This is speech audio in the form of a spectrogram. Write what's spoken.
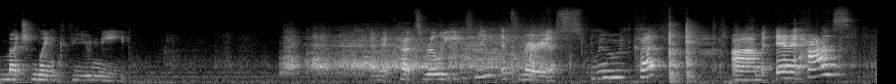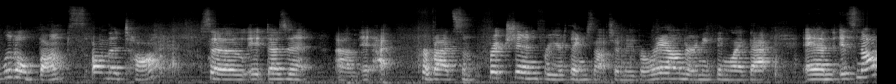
much length you need. And it cuts really easily. It's very a smooth cut. Um, and it has little bumps on the top, so it doesn't, um, it provides some friction for your things not to move around or anything like that. And it's not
